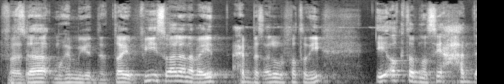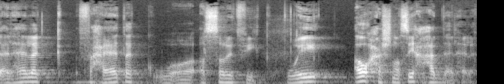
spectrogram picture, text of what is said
فده مهم جدا. طيب في سؤال أنا بقيت أحب أسأله الفترة دي. إيه أكتر نصيحة حد قالها لك في حياتك وأثرت فيك؟ وإيه أوحش نصيحة حد قالها لك؟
